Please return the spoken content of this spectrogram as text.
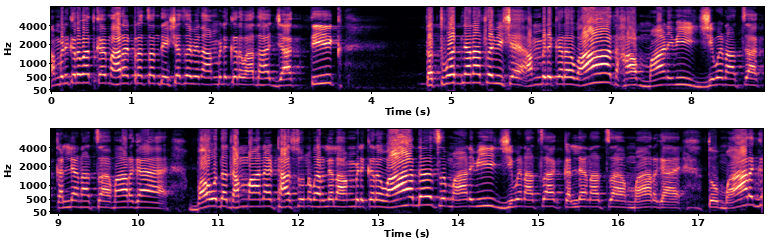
आंबेडकरवाद काय महाराष्ट्राचा देशाचा वेळ आंबेडकरवाद हा जागतिक तत्वज्ञानाचा विषय. आंबेडकरवाद हा मानवी जीवनाचा कल्याणाचा मार्ग आहे. बौद्ध धम्मानं ठासून भरलेला आंबेडकरवादच मानवी जीवनाचा कल्याणाचा मार्ग आहे. तो मार्ग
